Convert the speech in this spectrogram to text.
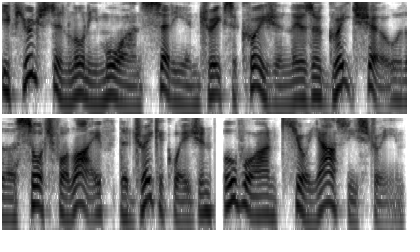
If you're interested in learning more on SETI and Drake's equation, there's a great show, The Search for Life, The Drake Equation, over on Curiosity Stream.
